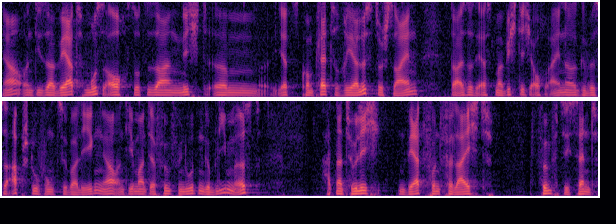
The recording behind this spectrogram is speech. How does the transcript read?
ja, und dieser Wert muss auch sozusagen nicht ähm, jetzt komplett realistisch sein, da ist es erstmal wichtig, auch eine gewisse Abstufung zu überlegen. Ja? Und jemand, der fünf Minuten geblieben ist, hat natürlich einen Wert von vielleicht 50 Cent.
